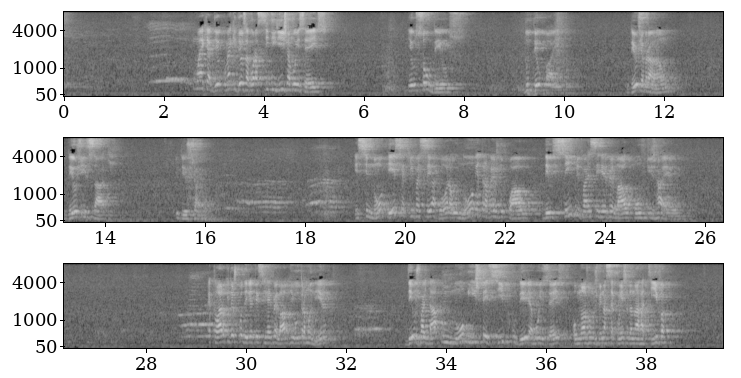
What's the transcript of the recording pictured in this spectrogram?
Como é, que Deus, como é que Deus agora se dirige a Moisés? Eu sou o Deus do teu pai, o Deus de Abraão, o Deus de Isaac e Deus de Jacó. Esse, nome, esse aqui vai ser agora o nome através do qual Deus sempre vai se revelar ao povo de Israel. É claro que Deus poderia ter se revelado de outra maneira, Deus vai dar um nome específico dele a Moisés, como nós vamos ver na sequência da narrativa.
